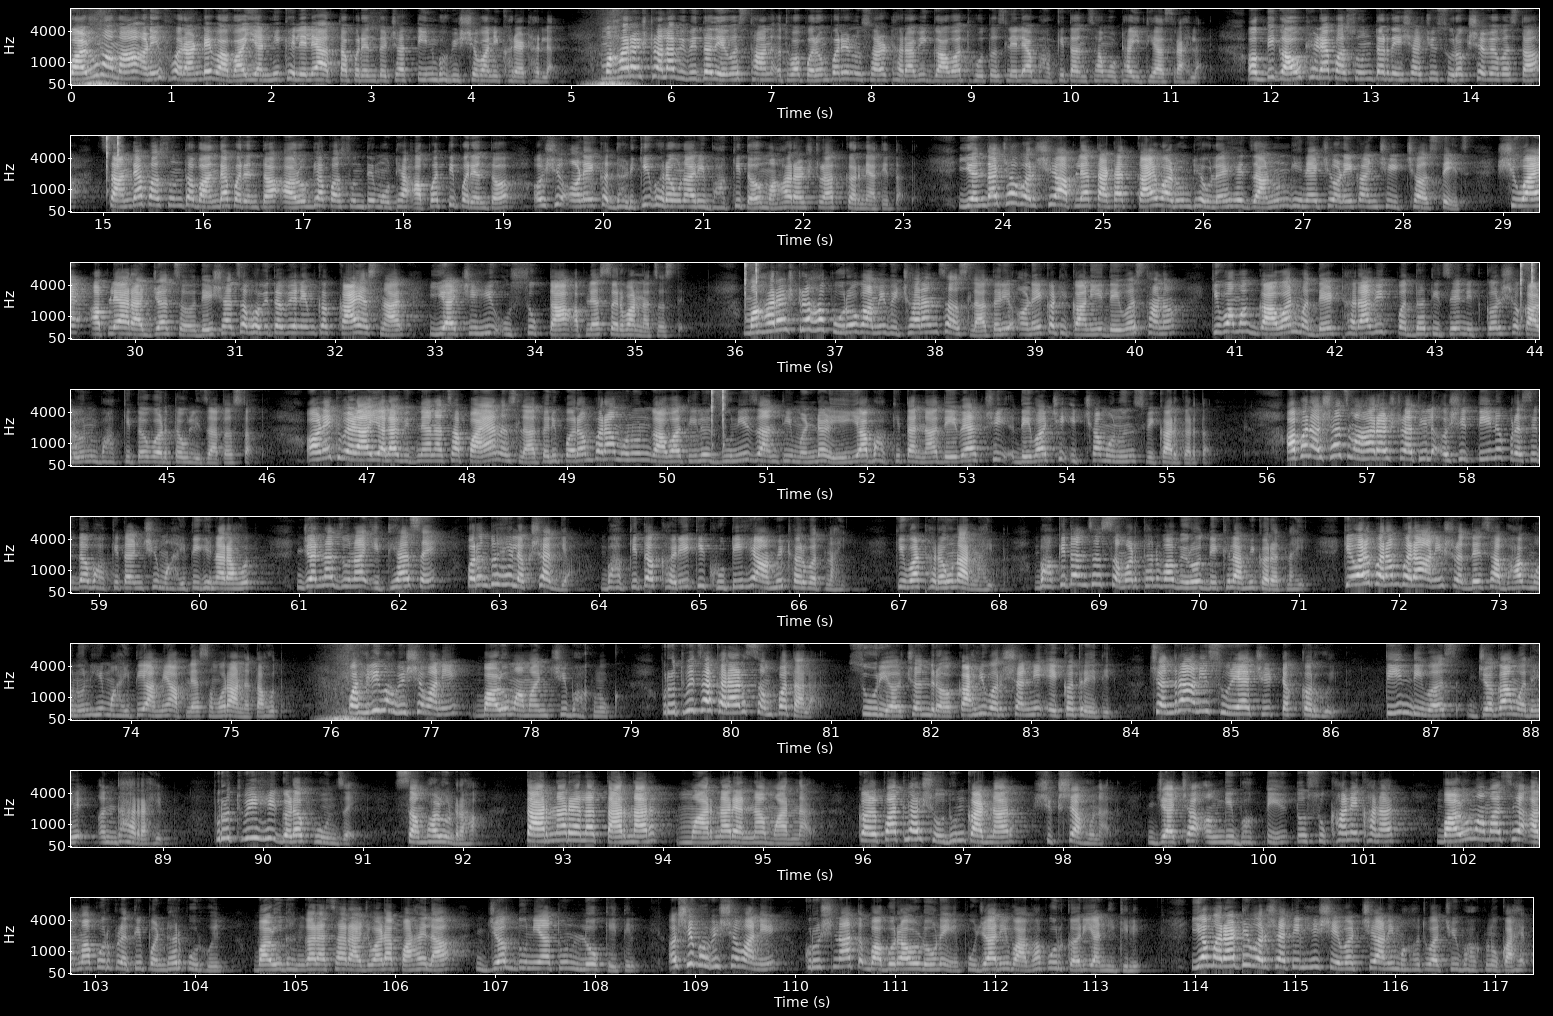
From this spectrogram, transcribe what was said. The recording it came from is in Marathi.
बाळूमामा आणि फरांडे बाबा यांनी केलेल्या आतापर्यंतच्या तीन भविष्यवाणी खऱ्या ठरल्या. महाराष्ट्राला विविध देवस्थान अथवा परंपरेनुसार ठराविक गावात होत असलेल्या भाकितांचा मोठा इतिहास राहिला. अगदी गावखेड्यापासून तर देशाची सुरक्षा व्यवस्था सांद्यापासून तर बांद्यापर्यंत आरोग्यापासून ते मोठ्या आपत्तीपर्यंत अशी अनेक धडकी भरवणारी भाकितं महाराष्ट्रात करण्यात येतात. यंदाच्या वर्षी आपल्या ताटात काय वाढून ठेवलंय हे जाणून घेण्याची अनेकांची इच्छा असतेच शिवाय आपल्या राज्याचं देशाचं भवितव्य नेमकं काय असणार याचीही उत्सुकता आपल्या सर्वांनाच असते. महाराष्ट्र हा पुरोगामी विचारांचा असला तरी अनेक ठिकाणी देवस्थानं किंवा मग गावांमध्ये ठराविक पद्धतीचे निष्कर्ष काढून भाकितं वर्तवली जात असतात. अनेक वेळा याला विज्ञानाचा पाया नसला तरी परंपरा म्हणून गावातील जुनी जाणती मंडळी या भाकितांना देवाची देवाची इच्छा म्हणून स्वीकार करतात. आपण अशाच महाराष्ट्रातील अशी तीन प्रसिद्ध भाकितांची माहिती घेणार आहोत ज्यांना जुना इतिहास आहे परंतु हे लक्षात घ्या भाकितं खरी की खोटी हे आम्ही ठरवत नाही किंवा ठरवणार नाहीत. भाकितांचं समर्थन वा विरोध देखील आम्ही करत नाही. केवळ परंपरा आणि श्रद्धेचा भाग म्हणून ही माहिती आम्ही आपल्यासमोर आणत आहोत. पहिली भविष्यवाणी बाळूमामांची भाकणूक. पृथ्वीचा करार संपत आला. सूर्य चंद्र काही वर्षांनी एकत्र येतील. चंद्र आणि सूर्याची टक्कर होईल. तीन दिवस जगामध्ये अंधार राहील. पृथ्वी ही गडप होऊन जाईल. सांभाळून राहा. तारणाऱ्याला तारणार मारणाऱ्यांना मारणार. कळपातला शोधून काढणार शिक्षा होणार. ज्याच्या अंगी भक्ती तो सुखाने खाणार. बाळूमामाचे आदमापूर प्रति पंढरपूर होईल. बाळू धनगाराचा राजवाडा पाहायला जग दुनियातून लोक येतील. अशी भविष्यवाणी कृष्णात बाबुराव डोणे पुजारी वाघापूरकर यांनी केली. या मराठी वर्षातील ही शेवटची आणि महत्वाची भाकणूक आहे.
